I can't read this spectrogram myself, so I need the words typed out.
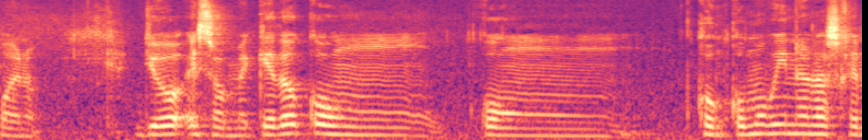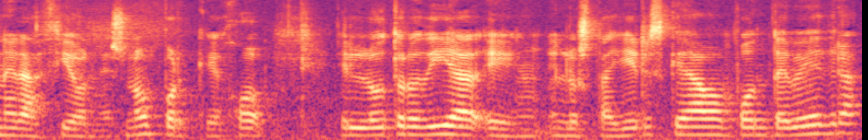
Bueno, yo eso, me quedo con, con con cómo vienen las generaciones, ¿no? Porque jo, el otro día en, en, los talleres que daba en Pontevedra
